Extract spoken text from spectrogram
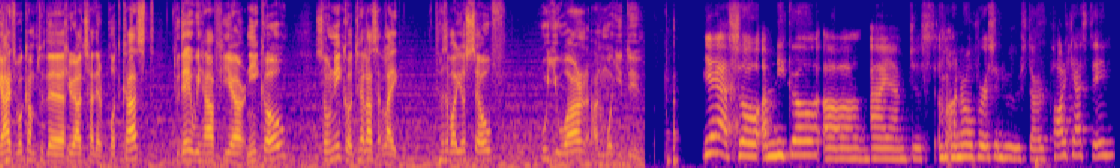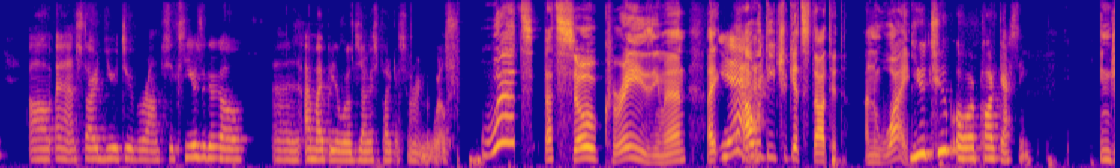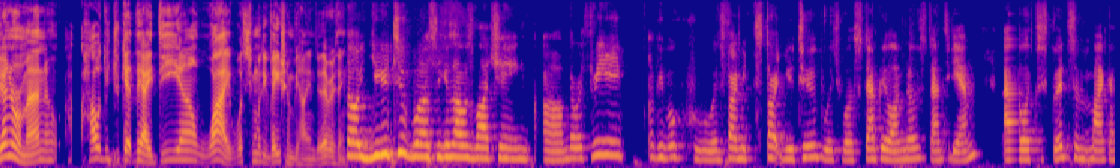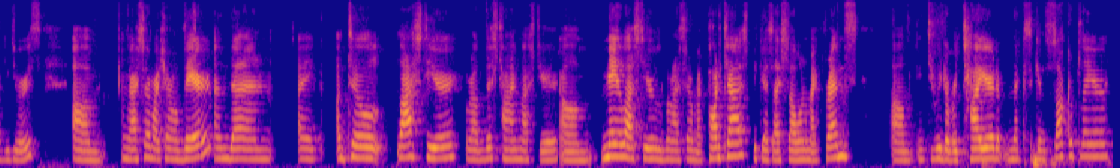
Guys, welcome to the Career Outsider podcast. Today we have here Nico. So Nico, tell us like tell us about yourself, who you are and what you do. Yeah, so I'm Nico. Um, I am just an normal person who started podcasting um, and started YouTube around six years ago. And I might be the world's youngest podcast owner in the world. What? That's so crazy, man. Like, Yeah. how did you get started and why? YouTube or podcasting? In general, man, how did you get the idea? Why? What's your motivation behind it? Everything. So YouTube was because I was watching. Um, there were three people who inspired me to start YouTube, which was Stampy Longnose, DanTDM, Alex Good, some Minecraft YouTubers. Um, and I started my channel there, and then like until last year, around this time last year, um, May last year was when I started my podcast because I saw one of my friends um, interviewed a retired Mexican soccer player.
